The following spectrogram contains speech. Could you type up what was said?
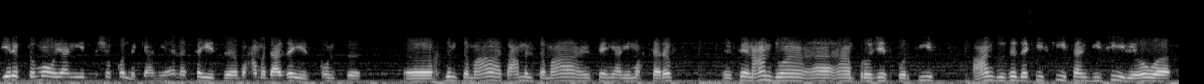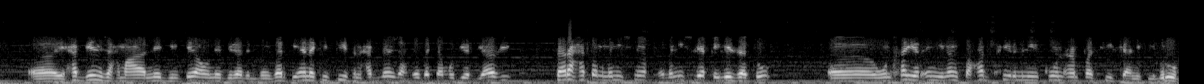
directement يعني باش نقول لك يعني أنا السيد محمد عزيز كنت خدمت معاه تعاملت معاه إنسان يعني محترف إنسان عنده un projet sportif عنده زاد كيف كيف un défi اللي هو آه، يحب ينجح مع النادي نتاعو النادي الرياضي البنزرتي أنا كيف كيف نحب ننجح زاد كمدير رياضي. صراحة مانيش مانيش لاقي les atouts. أه ونخير إني ننسحب خير من نكون un passif يعني في ال groupe.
